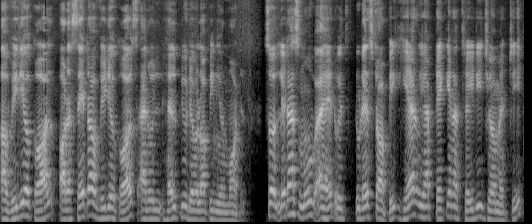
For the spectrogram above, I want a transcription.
a video call or a set of video calls and will help you developing your model. So let us move ahead with today's topic. Here we have taken a 3D geometry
